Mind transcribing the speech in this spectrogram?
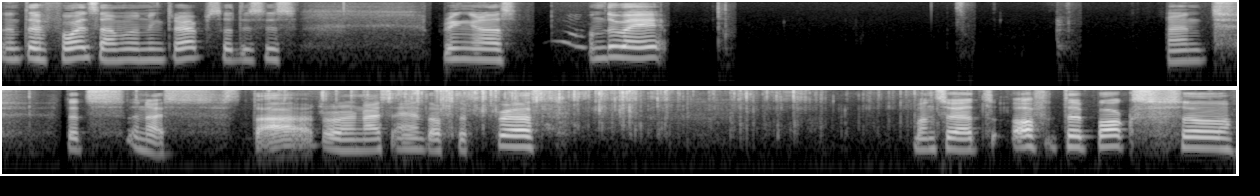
and the foil summoning trap, so this is bringing us on the way. And that's a nice start or a nice end of the first one third of the box, so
